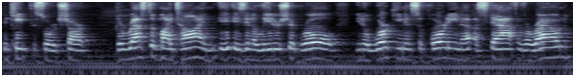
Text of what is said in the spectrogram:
to keep the sword sharp. The rest of my time is in a leadership role, you know, working and supporting a, staff of around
